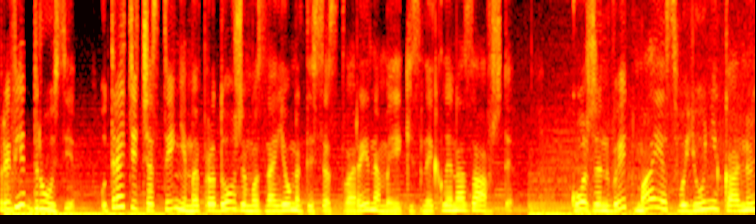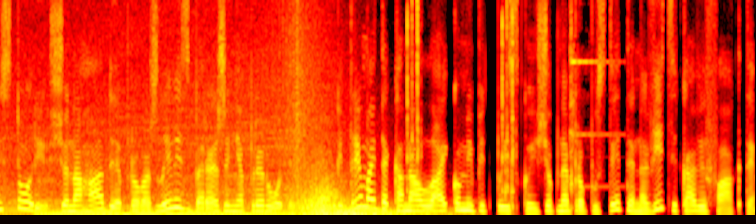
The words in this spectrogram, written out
Привіт, друзі! У третій частині ми продовжимо знайомитися з тваринами, які зникли назавжди. Кожен вид має свою унікальну історію, що нагадує про важливість збереження природи. Підтримайте канал лайком і підпискою, щоб не пропустити нові цікаві факти.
